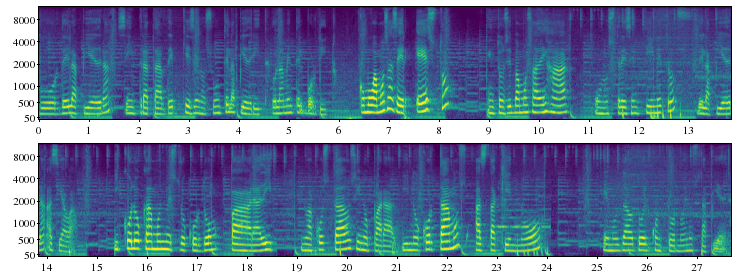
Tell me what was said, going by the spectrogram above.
borde de la piedra sin tratar de que se nos unte la piedrita, solamente el bordito. Como vamos a hacer esto, entonces vamos a dejar unos 3 centímetros de la piedra hacia abajo. Y colocamos nuestro cordón paradito. No acostado sino parado. Y no cortamos hasta que no hemos dado todo el contorno de nuestra piedra.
